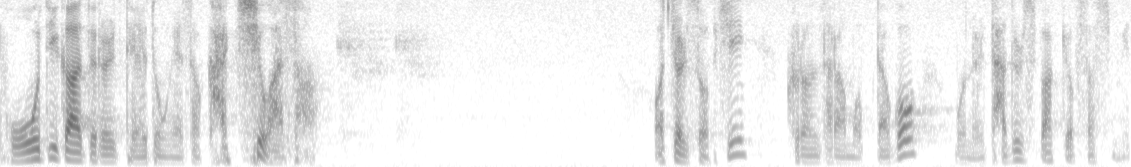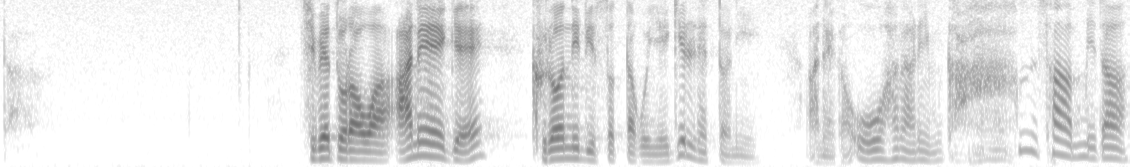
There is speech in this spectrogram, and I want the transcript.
보디가드를 대동해서 같이 와서 어쩔 수 없이 그런 사람 없다고 문을 닫을 수밖에 없었습니다. 집에 돌아와 아내에게 그런 일이 있었다고 얘기를 했더니 아내가 오 하나님 감사합니다.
